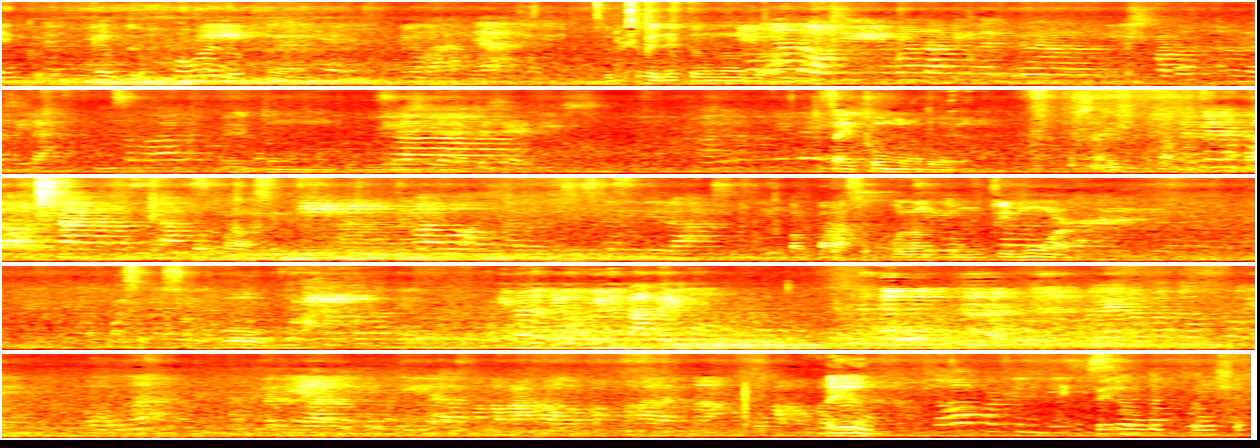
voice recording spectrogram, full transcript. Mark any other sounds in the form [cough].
rin ko yun. Ito. Oo nga, no? Ayan. Ibig sabihin itong mga Ito naman ang problema. Side ko muna ito kayo. Side ko. Papasok ko lang itong femur. Papasok sa loob. Pero good lang siya.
